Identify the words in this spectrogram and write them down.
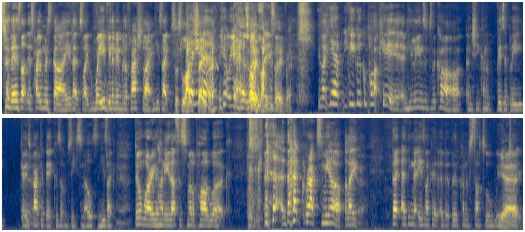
So there's like this homeless guy that's like waving them in with a flashlight, and he's like, It's this "Yeah, lightsaber. Yeah, oh, yeah, Toy lightsaber. lightsaber. He's like, yeah, you can, you can park here, and he leans into the car, and she kind of visibly goes Yeah. back a bit because obviously he smells, and he's like, Yeah. "Don't worry, honey, that's the smell of hard work." that cracks me up. Like Yeah. that, I think that is like a, a bit of a kind of subtle weird Yeah, joke.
